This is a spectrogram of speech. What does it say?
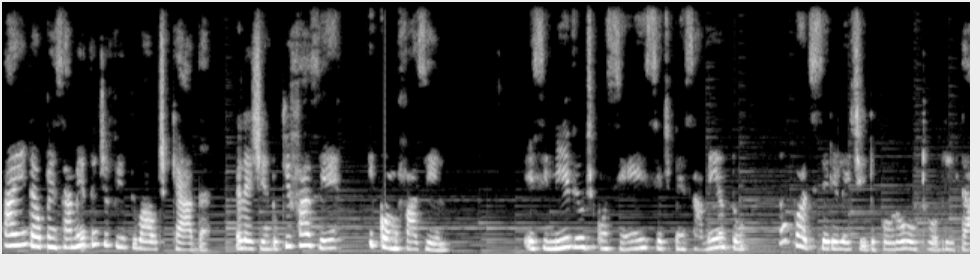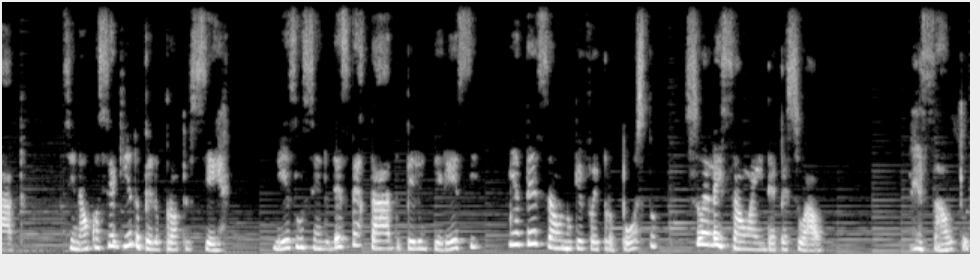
ainda é o pensamento individual de cada, elegendo o que fazer e como fazê-lo. Esse nível de consciência, de pensamento, não pode ser elegido por outro ou brindado, senão conseguido pelo próprio ser, mesmo sendo despertado pelo interesse e atenção no que foi proposto, sua eleição ainda é pessoal. Ressalto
